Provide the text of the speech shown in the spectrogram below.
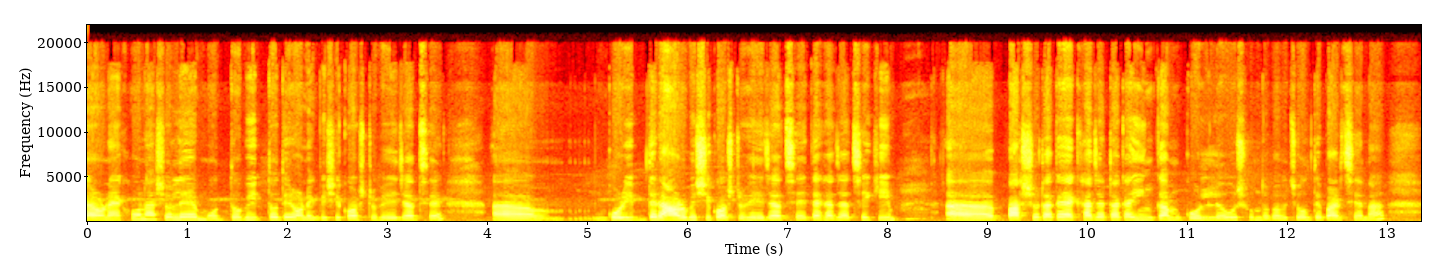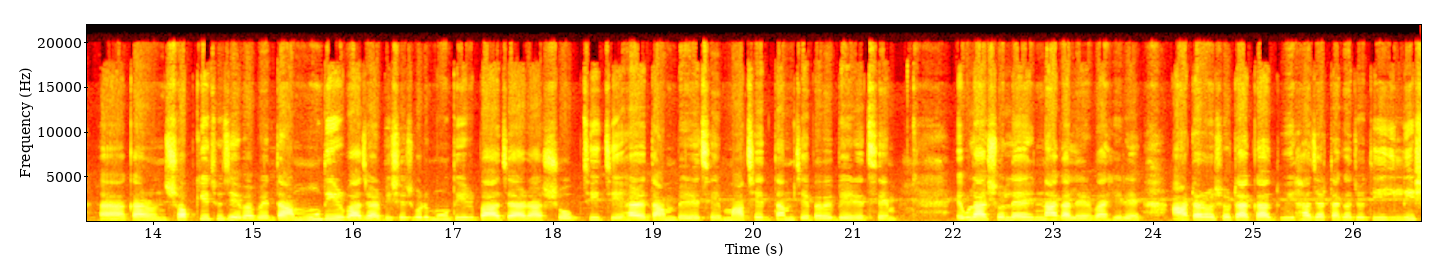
কারণ এখন আসলে মধ্যবিত্তদের অনেক বেশি কষ্ট হয়ে যাচ্ছে। গরিবদের আরও বেশি কষ্ট হয়ে যাচ্ছে। দেখা যাচ্ছে কি পাঁচশো টাকা, এক হাজার টাকা ইনকাম করলেও সুন্দরভাবে চলতে পারছে না। কারণ সব কিছু যেভাবে দাম, মুদির বাজার, বিশেষ করে মুদির বাজার আর সবজি যে হারে দাম বেড়েছে, মাছের দাম যেভাবে বেড়েছে, এগুলো আসলে নাগালের বাহিরে। আঠারোশো টাকা, দুই হাজার টাকা যদি ইলিশ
